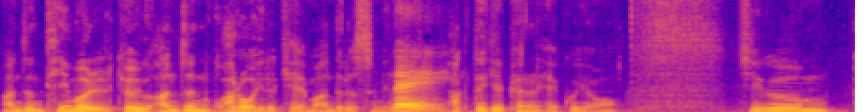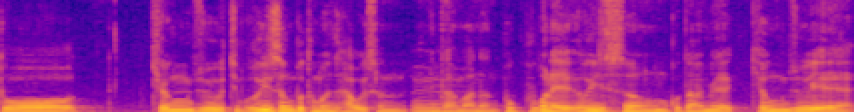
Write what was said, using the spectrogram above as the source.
안전팀을 교육 안전과로 이렇게 만들었습니다. 네. 확대 개편을 했고요. 지금 또 경주 지금 의성부터 먼저 하고 있습니다만은 음. 북부권의 의성 그다음에 경주에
